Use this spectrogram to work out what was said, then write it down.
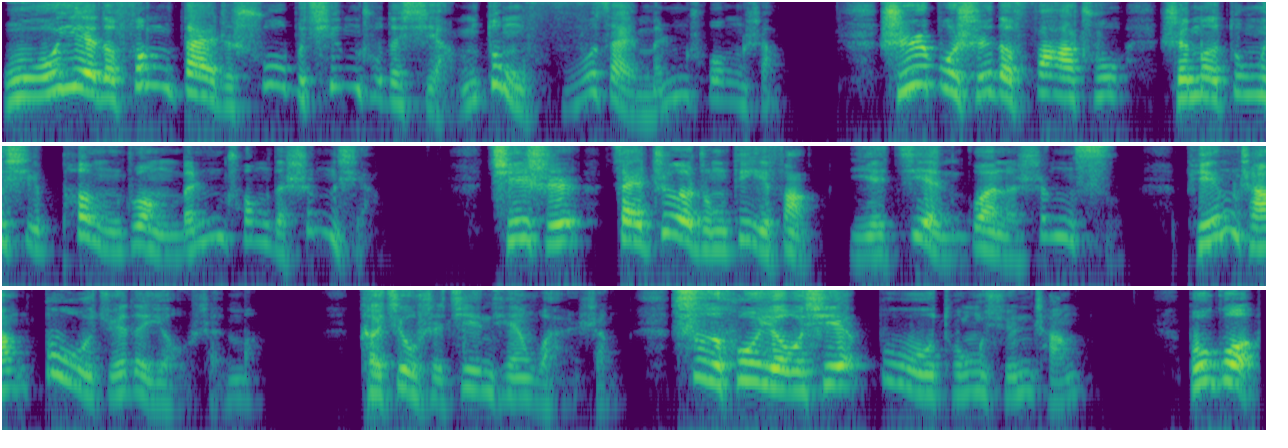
午夜的风带着说不清楚的响动拂在门窗上，时不时的发出什么东西碰撞门窗的声响。其实，在这种地方也见惯了生死，平常不觉得有什么。可就是今天晚上，似乎有些不同寻常。不过，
